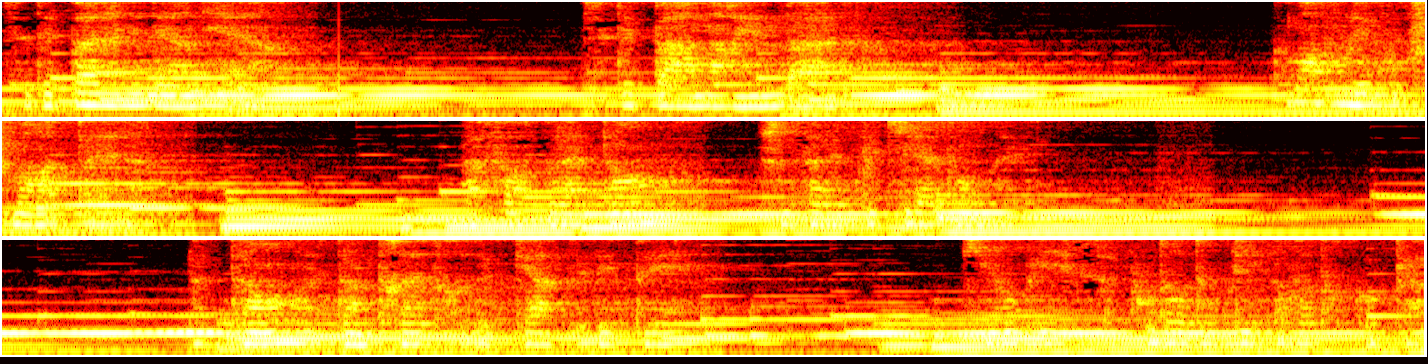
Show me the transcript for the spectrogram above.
C'était pas l'année dernière. C'était pas à Marienbad. Comment voulez-vous que je me rappelle? À force de l'attendre, je ne savais plus qui l'attendrait. Le temps est un traître de cap et d'épée qui vous glisse sa poudre d'oubli dans votre coca.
